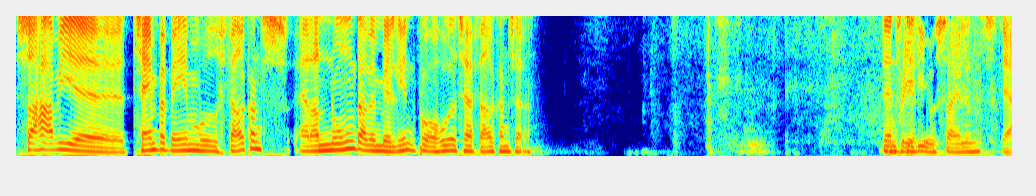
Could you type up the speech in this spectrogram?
Så har vi uh, Tampa Bay mod Falcons. Er der nogen, der vil melde ind på overhovedet at tage Falcons her? Den Radio silence. Ja,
